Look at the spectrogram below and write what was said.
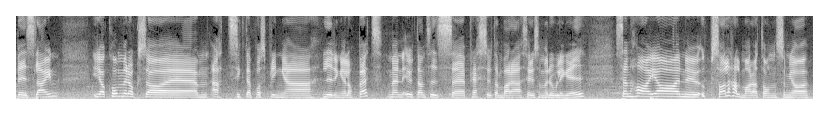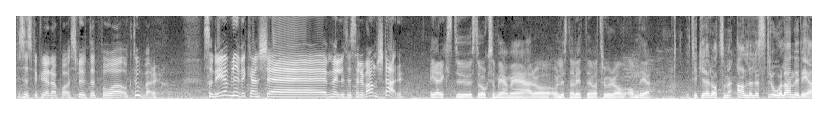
baseline. Jag kommer också ehm, att sikta på att springa Lidingöloppet men utan tidspress utan bara se det som en rolig grej. Sen har jag nu Uppsala halvmaraton som jag precis fick reda på i slutet på oktober. Så det blir väl kanske möjligtvis en revansch där. Erik, du står också med mig här och, och lyssnar lite. Vad tror du om, om det? Det tycker jag låter som en alldeles strålande idé.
